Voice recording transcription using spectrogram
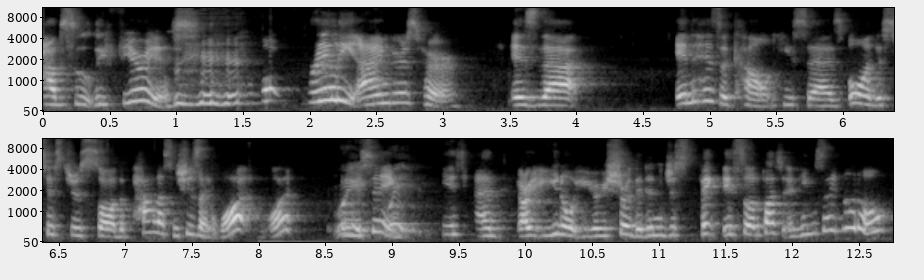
absolutely furious. what really angers her is that in his account he says, "Oh, and the sisters saw the palace," and she's like, "What? What? What wait, are you saying?" and are you know you're sure they didn't just think they saw the palace? And he was like, "No, no,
